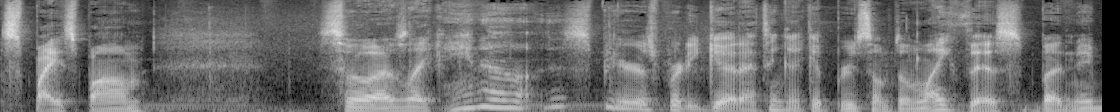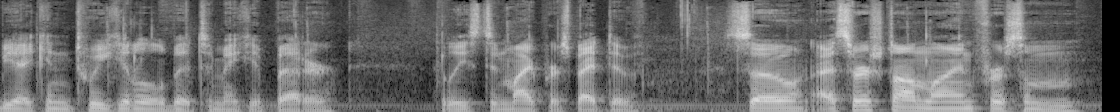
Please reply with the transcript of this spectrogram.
spice bomb. So I was like, you know, this beer is pretty good. I think I could brew something like this, but maybe I can tweak it a little bit to make it better, at least in my perspective. So I searched online for some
